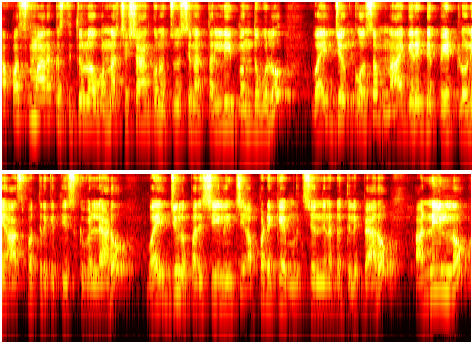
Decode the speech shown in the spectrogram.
అపస్మారక స్థితిలో ఉన్న శశాంకును చూసిన తల్లి బంధువులు వైద్యం కోసం నాగిరెడ్డిపేటలోని ఆసుపత్రికి తీసుకువెళ్ళాడు. వైద్యులు పరిశీలించి అప్పటికే మృతి చెందినట్టు తెలిపారు. అనిల్ను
